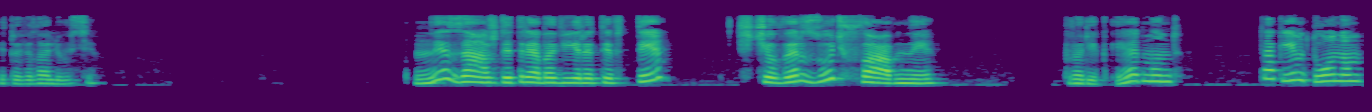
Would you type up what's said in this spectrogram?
відповіла Люсі. Не завжди треба вірити в те, що верзуть фавни, прорік Едмунд таким тоном,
